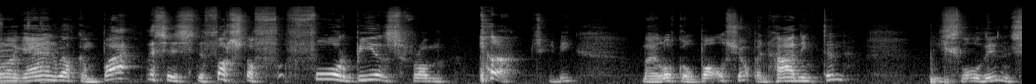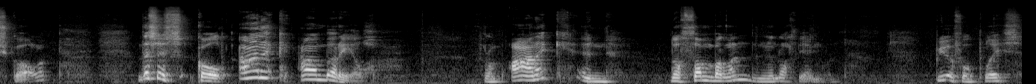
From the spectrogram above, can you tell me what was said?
Hello again, welcome back. This is the first of four beers from excuse me, my local bottle shop in Haddington, East Lothian in Scotland. This is called Alnwick Amber Ale from Alnwick in Northumberland in the north of England. Beautiful place.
